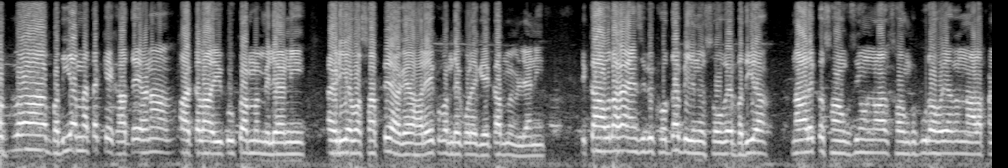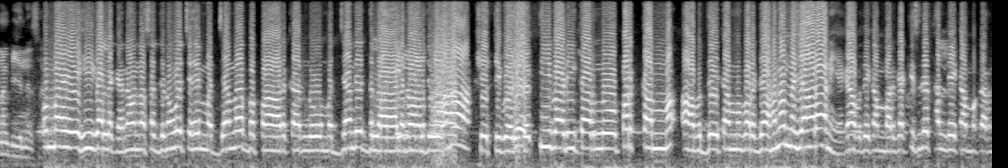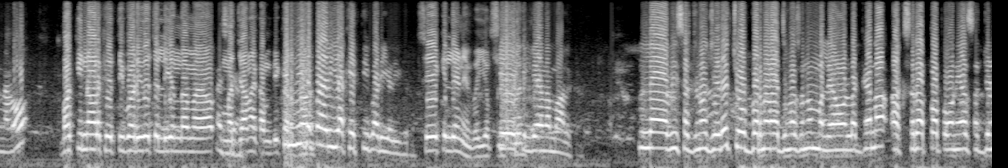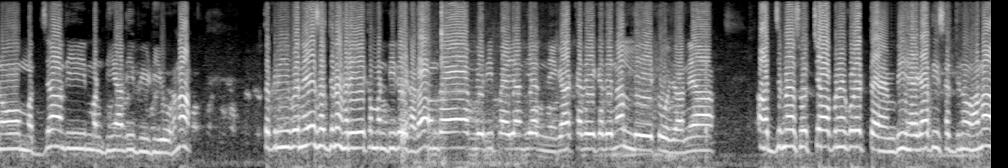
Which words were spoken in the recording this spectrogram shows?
ਵਧੀਆ ਮੈਂ ਧੱਕੇ ਖਾਦੇ ਹਨਾ ਅਕਲ ਆਈ ਕੋਈ ਕੰਮ ਮਿਲਿਆ ਨਹੀਂ ਆਈਡੀਆ ਬਸ ਆਪੇ ਆ ਗਿਆ ਹਰੇਕ ਬੰਦੇ ਕੋਲੇ ਗਏ ਕੰਮ ਮਿਲਿਆ ਨਹੀਂ ਇੱਕ ਆਪਦਾ ਐਂ ਸੀ ਵੀ ਖੁਦ ਦਾ ਬਿਜ਼ਨਸ ਹੋਵੇ ਵਧੀਆ। ਨਾਲ ਇੱਕ ਸੌਂਗ ਸੀ ਹੁਣ ਨਾਲ ਸੌਂਗ ਪੂਰਾ ਹੋ ਜਾਂਦਾ ਨਾਲ ਆਪਣਾ ਬਿਜ਼ਨਸ ਹੈ। ਮੈਂ ਇਹੀ ਗੱਲ ਕਹਿਣਾ ਉਹਨਾਂ ਸੱਜਣੋ ਵਿੱਚ ਇਹ ਮੱਝਾਂ ਦਾ ਵਪਾਰ ਕਰ ਲੋ ਮੱਝਾਂ ਦੇ ਦਲਾਲ ਬਣ ਜੋ ਹਨਾ। ਖੇਤੀਬਾੜੀ ਖੇਤੀਬਾੜੀ ਕਰ ਲੋ ਪਰ ਕੰਮ ਆਪਦੇ ਕੰਮ ਵਰਗਾ ਹਨਾ ਨਜ਼ਾਰਾ ਨਹੀਂ ਹੈਗਾ ਆਪਦੇ ਕੰਮ ਵਰਗਾ ਕਿਸੇ ਦੇ ਥੱਲੇ ਕੰਮ ਕਰਨ ਨਾਲੋਂ। ਬਾਕੀ ਨਾਲ ਖੇਤੀਬਾੜੀ ਦਾ ਚੱਲੀ ਜਾਂਦਾ ਮੈਂ ਮੱਝਾਂ ਦਾ ਕੰਮ ਵੀ ਕਿੰਨੀ ਕਰਦਾ। ਪੈਲੀ ਆ ਖੇਤੀਬਾੜੀ ਵਾਲੀ ਫਿਰ? 6 ਕਿੱਲੇ ਨੇ ਬਈ ਆਪਣੇ 6 ਕੋਲੇ। ਕਿੱਲਿਆਂ ਦਾ ਮਾਲਕ। ਲੈ ਵੀ ਸੱਜਣੋ ਜਿਹੜੇ ਚੋਬਰ ਨਾਲ ਅੱਜ ਮੈਂ ਤੁਹਾਨੂੰ ਮਿਲਿਆਉਣ ਲੱਗਾ ਨਾ ਅਕਸਰ ਆਪਾਂ ਪਾਉਣੇ ਆ ਸੱਜਣੋ ਮੱਝਾਂ ਦੀ ਮੰਡੀਆਂ ਦੀ ਵੀਡੀਓ ਹਨਾ? ਤਕਰੀਬਨ ਇਹ ਸੱਜਣ ਹਰੇਕ ਮੰਡੀ ਤੇ ਖੜਾ ਹੁੰਦਾ ਹੈ। ਮੇਰੀ ਪੈ ਜਾਂਦੀ ਹੈ ਨਿਗਾ ਕਦੇ ਕਦੇ ਨਾ ਲੇਟ ਹੋ ਜਾਂਦੇ ਆ। ਅੱਜ ਮੈਂ ਸੋਚਿਆ ਆਪਣੇ ਕੋਲੇ ਟਾਈਮ ਵੀ ਹੈਗਾ ਤੀ ਸੱਜਣੋ ਹਨਾ?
